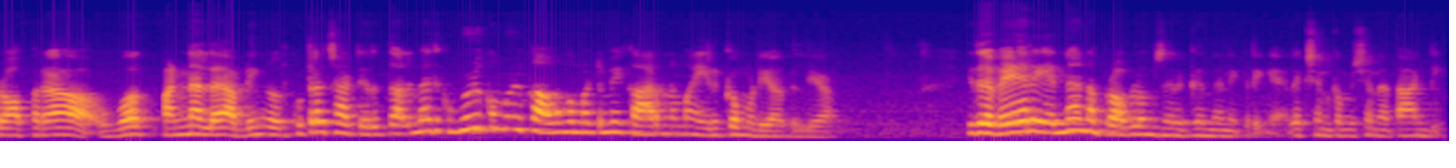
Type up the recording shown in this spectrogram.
ப்ராப்பராக ஒர்க் பண்ணலை அப்படிங்கிற ஒரு குற்றச்சாட்டு இருந்தாலுமே அதுக்கு முழுக்க முழுக்க அவங்க மட்டுமே காரணமாக இருக்க முடியாது இல்லையா? இதில் வேற என்னென்ன ப்ராப்ளம்ஸ் இருக்குன்னு நினைக்கிறீங்க? எலெக்ஷன் கமிஷனை தாண்டி.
